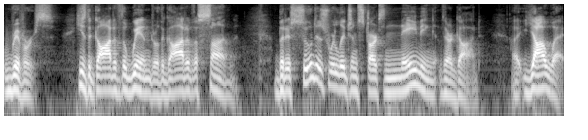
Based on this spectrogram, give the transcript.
rivers. He's the God of the wind or the God of the sun. But as soon as religion starts naming their God, uh, Yahweh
